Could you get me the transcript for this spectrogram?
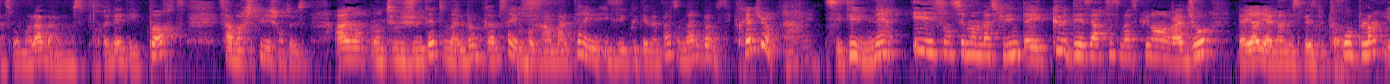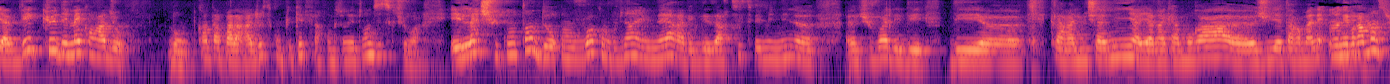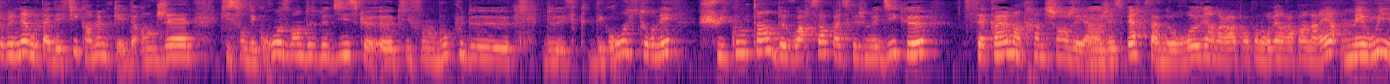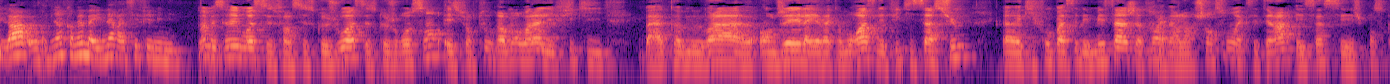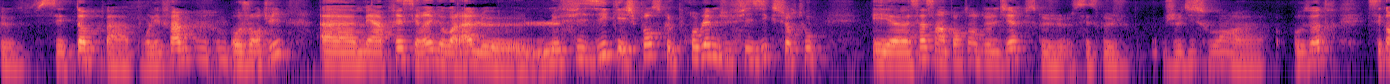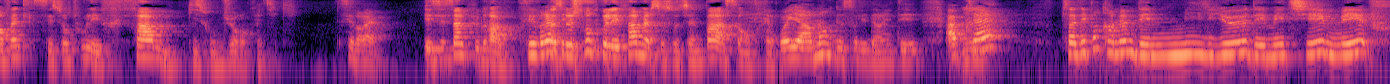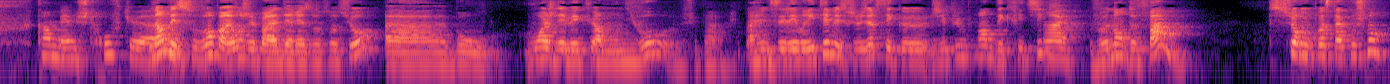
à ce moment-là, bah, on se prenait des portes, ça marche plus les chanteuses. Ah non, on te jetait ton album comme ça, les programmateurs, ils, ils écoutaient même pas ton album. C'est très dur. Ah C'était une ère essentiellement masculine, tu que des artistes masculins en radio. D'ailleurs, il y avait un espèce de trop-plein, il y avait que des mecs en radio. Bon, quand t'as pas la radio, c'est compliqué de faire fonctionner ton disque, tu vois. Et là, je suis contente, de, on voit qu'on revient à une ère avec des artistes féminines, euh, euh, tu vois, des, des, des euh, Clara Luciani, Ayana Kamura, Juliette Armanet. On est vraiment sur une ère où tu as des filles quand même, Angèle, qui sont des grosses vendeuses de disques, qui font beaucoup de, de, des grosses tournées. Je suis contente de voir ça parce que je me dis que c'est quand même en train de changer. Alors j'espère que ça ne reviendra pas, qu'on ne reviendra pas en arrière. Mais oui, là, on revient quand même à une ère assez féminine. Non, mais c'est vrai, moi, c'est, enfin, c'est ce que je vois, c'est ce que je ressens. Et surtout, vraiment, voilà, les filles qui, bah, comme euh, voilà, Angèle, Ayana Kamura, c'est des filles qui s'assument. Euh, qui font passer des messages à travers leurs chansons, etc. Et ça, c'est, je pense que c'est top bah, pour les femmes mm, mm. aujourd'hui. Euh, mais après, c'est vrai que voilà, le, le, physique, et je pense que le problème du physique surtout, et ça, c'est important de le dire, puisque c'est ce que je, je dis souvent euh, aux autres, c'est qu'en fait, c'est surtout les femmes qui sont dures en critique. C'est vrai. Et c'est ça le plus grave. C'est vrai. Parce que je trouve que les femmes, elles se soutiennent pas assez entre elles. Oui, il y a un manque de solidarité. Après, mm. ça dépend quand même des milieux, des métiers, mais quand même, je trouve que. Non, mais souvent, par exemple, je vais parler des réseaux sociaux. Euh, bon, moi, je l'ai vécu à mon niveau. Je suis pas, pas une célébrité, mais ce que je veux dire, c'est que j'ai pu me prendre des critiques venant de femmes sur mon poste accouchement,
